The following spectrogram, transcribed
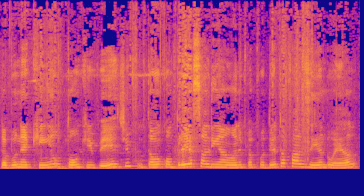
Da bonequinha, o tom aqui verde. Então eu comprei essa linha Anne para poder estar tá fazendo ela.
